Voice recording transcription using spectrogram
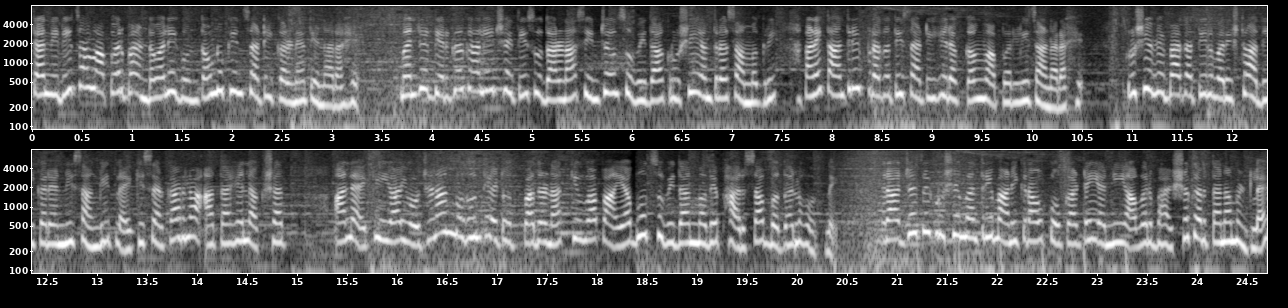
त्या निधीचा वापर भांडवली गुंतवणुकींसाठी करण्यात येणार आहे. म्हणजे दीर्घकालीन शेती सुधारणा सिंचन सुविधा कृषी यंत्रसामग्री आणि तांत्रिक प्रगतीसाठी ही रक्कम वापरली जाणार आहे. कृषी विभागातील वरिष्ठ अधिकाऱ्यांनी सांगितलंय की सरकारला आता हे लक्षात आलंय की या योजनांमधून थेट उत्पादनात किंवा पायाभूत सुविधांमध्ये फारसा बदल होत नाही. राज्याचे कृषी मंत्री माणिकराव कोकाटे यांनी यावर भाष्य करताना म्हटलंय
